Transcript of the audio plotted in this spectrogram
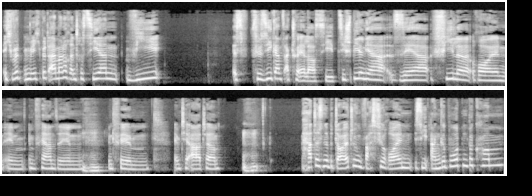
Ich würde mich würde einmal noch interessieren, wie es für Sie ganz aktuell aussieht. Sie spielen ja sehr viele Rollen im, im Fernsehen, mhm. in Filmen, im Theater. Mhm. Hat es eine Bedeutung, was für Rollen Sie angeboten bekommen?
